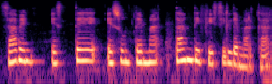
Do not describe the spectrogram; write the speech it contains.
Saben, este es un tema tan difícil de marcar,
